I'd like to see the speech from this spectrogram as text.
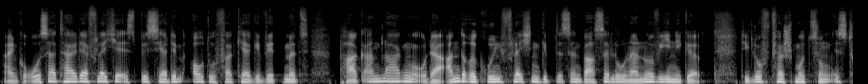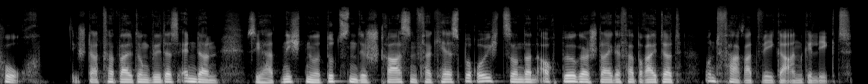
Ein großer Teil der Fläche ist bisher dem Autoverkehr gewidmet. Parkanlagen oder andere Grünflächen gibt es in Barcelona nur wenige. Die Luftverschmutzung ist hoch. Die Stadtverwaltung will das ändern. Sie hat nicht nur Dutzende Straßen verkehrsberuhigt, sondern auch Bürgersteige verbreitert und Fahrradwege angelegt.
